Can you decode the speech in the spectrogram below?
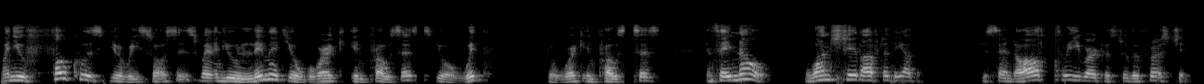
When you focus your resources, when you limit your work in process, your whip, your work in process, and say, no, one ship after the other. You send all three workers to the first ship.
